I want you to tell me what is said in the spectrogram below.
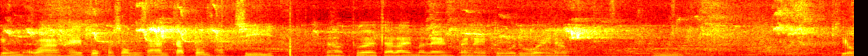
ลุงบอกว่าให้ปลูกผสมสารกับต้นผักชี นะครับ เพื่อจะไล่แมลงไปในตัวด้วยนะครับอืมเขียว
